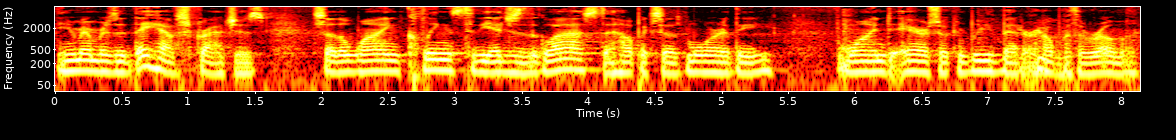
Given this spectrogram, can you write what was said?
And he remembers that they have scratches, so the wine clings to the edges of the glass to help expose more of the wine to air, so it can breathe better, help with aroma.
